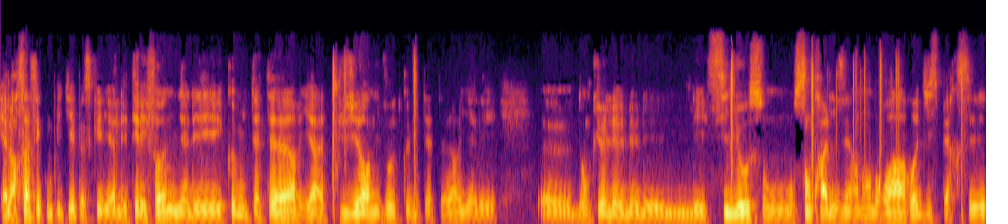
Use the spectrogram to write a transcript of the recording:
Et alors ça, c'est compliqué parce qu'il y a les téléphones, il y a les commutateurs, il y a plusieurs niveaux de commutateurs, il y a les euh, donc les, les, les, signaux sont centralisés à un endroit, redispersés,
